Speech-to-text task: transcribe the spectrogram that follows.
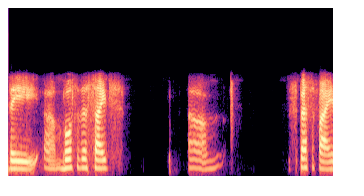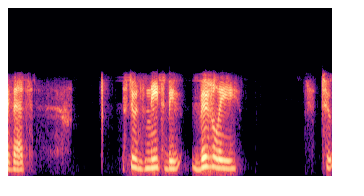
they um, both of the sites um, specify that students need to be visually to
